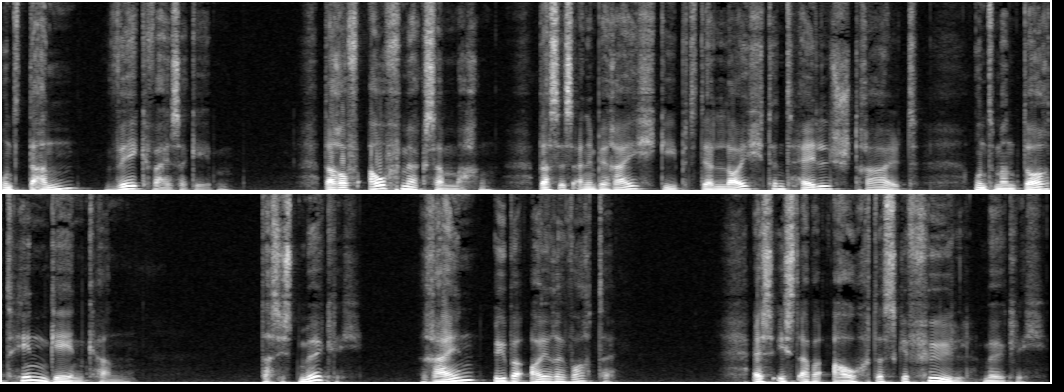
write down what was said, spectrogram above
und dann Wegweiser geben, darauf aufmerksam machen, dass es einen Bereich gibt, der leuchtend hell strahlt und man dorthin gehen kann. Das ist möglich, rein über eure Worte. Es ist aber auch das Gefühl möglich.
